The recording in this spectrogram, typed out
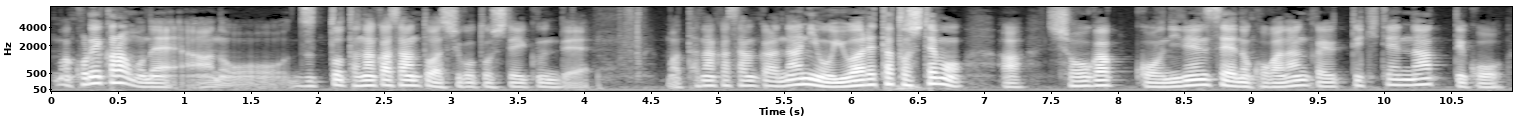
まあこれからもね、あの、ずっと田中さんとは仕事していくんで、まあ、田中さんから何を言われたとしても、あ、小学校2年生の子が何か言ってきてんなってこう、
